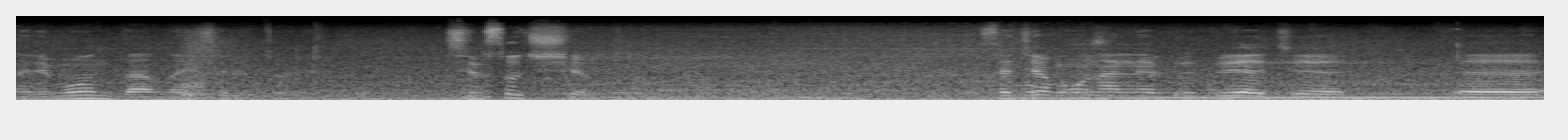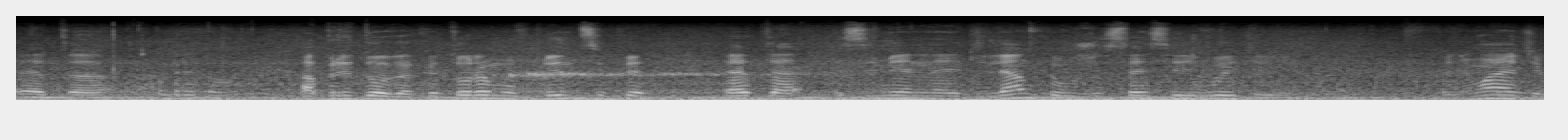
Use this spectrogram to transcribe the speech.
на ремонт данной территории. 700 с чем-то. Кстати, коммунальное предприятие э, это Обредовье, которому, в принципе, эта земельная делянка уже сессией выделена. Понимаете,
